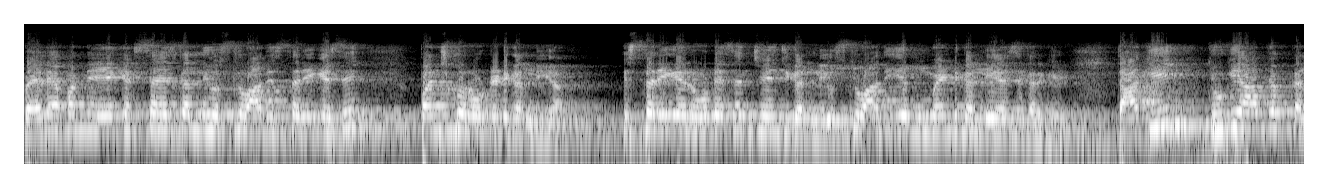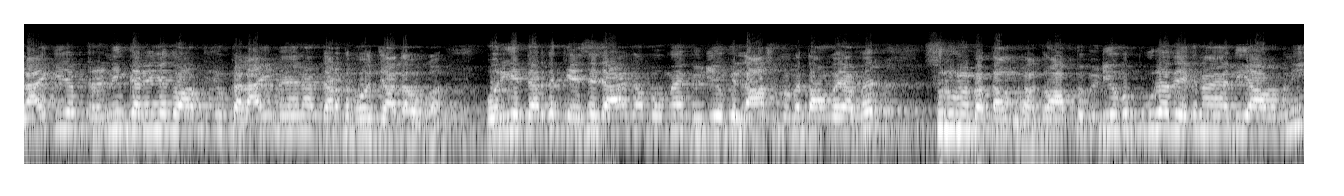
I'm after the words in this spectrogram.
पहले अपन ने एक एक्सरसाइज कर ली, उसके बाद इस तरीके से पंच को रोटेट कर लिया। इस तरीके रोटेशन चेंज कर ली, उसके बाद ये मूवमेंट कर लिया ऐसे करके। ताकि, क्योंकि आप जब कलाई की जब ट्रेनिंग करेंगे तो आपकी जो कलाई में है ना, दर्द बहुत ज़्यादा होगा। और ये दर्द कैसे जाएगा, वो मैं वीडियो के लास्ट में बताऊँगा या फिर शुरू में बताऊँगा। तो आपको वीडियो को पूरा देखना है, यदि आप अपनी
